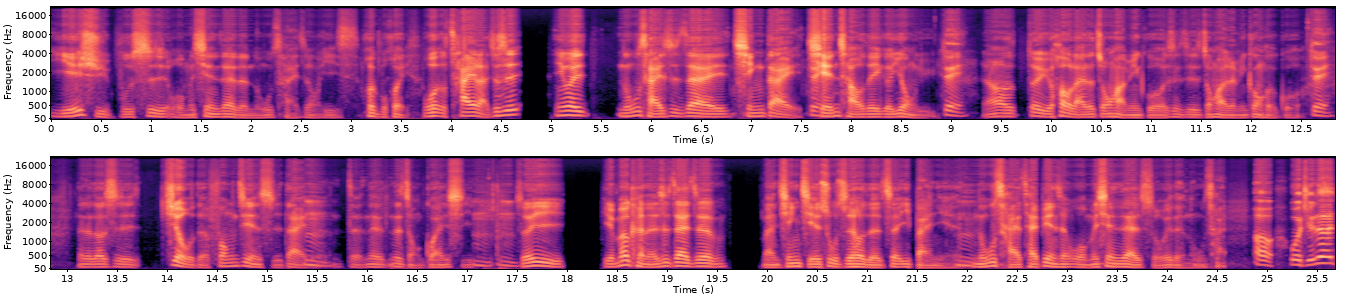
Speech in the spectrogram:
也许不是我们现在的奴才这种意思，会不会？我猜了，就是因为奴才是在清代前朝的一个用语，对。然后对于后来的中华民国，甚至中华人民共和国，对，那个都是旧的封建时代的、嗯、的那那种关系，嗯嗯。所以有没有可能是在这？满清结束之后的这一百年，嗯、奴才才变成我们现在所谓的奴才。哦，我觉得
